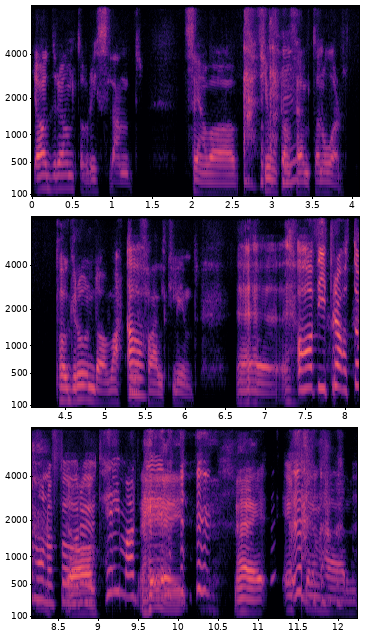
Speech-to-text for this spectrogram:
jag har drömt om Ryssland sedan jag var 14-15 år. På grund av Martin ja. Falklind. Eh, ja, vi pratade om honom förut. Ja. Hej Martin! Hej! Nej, efter den här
